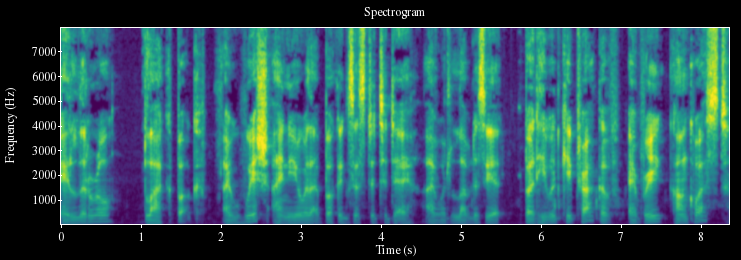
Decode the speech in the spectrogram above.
a literal black book. I wish I knew where that book existed today. I would love to see it. But he would keep track of every conquest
